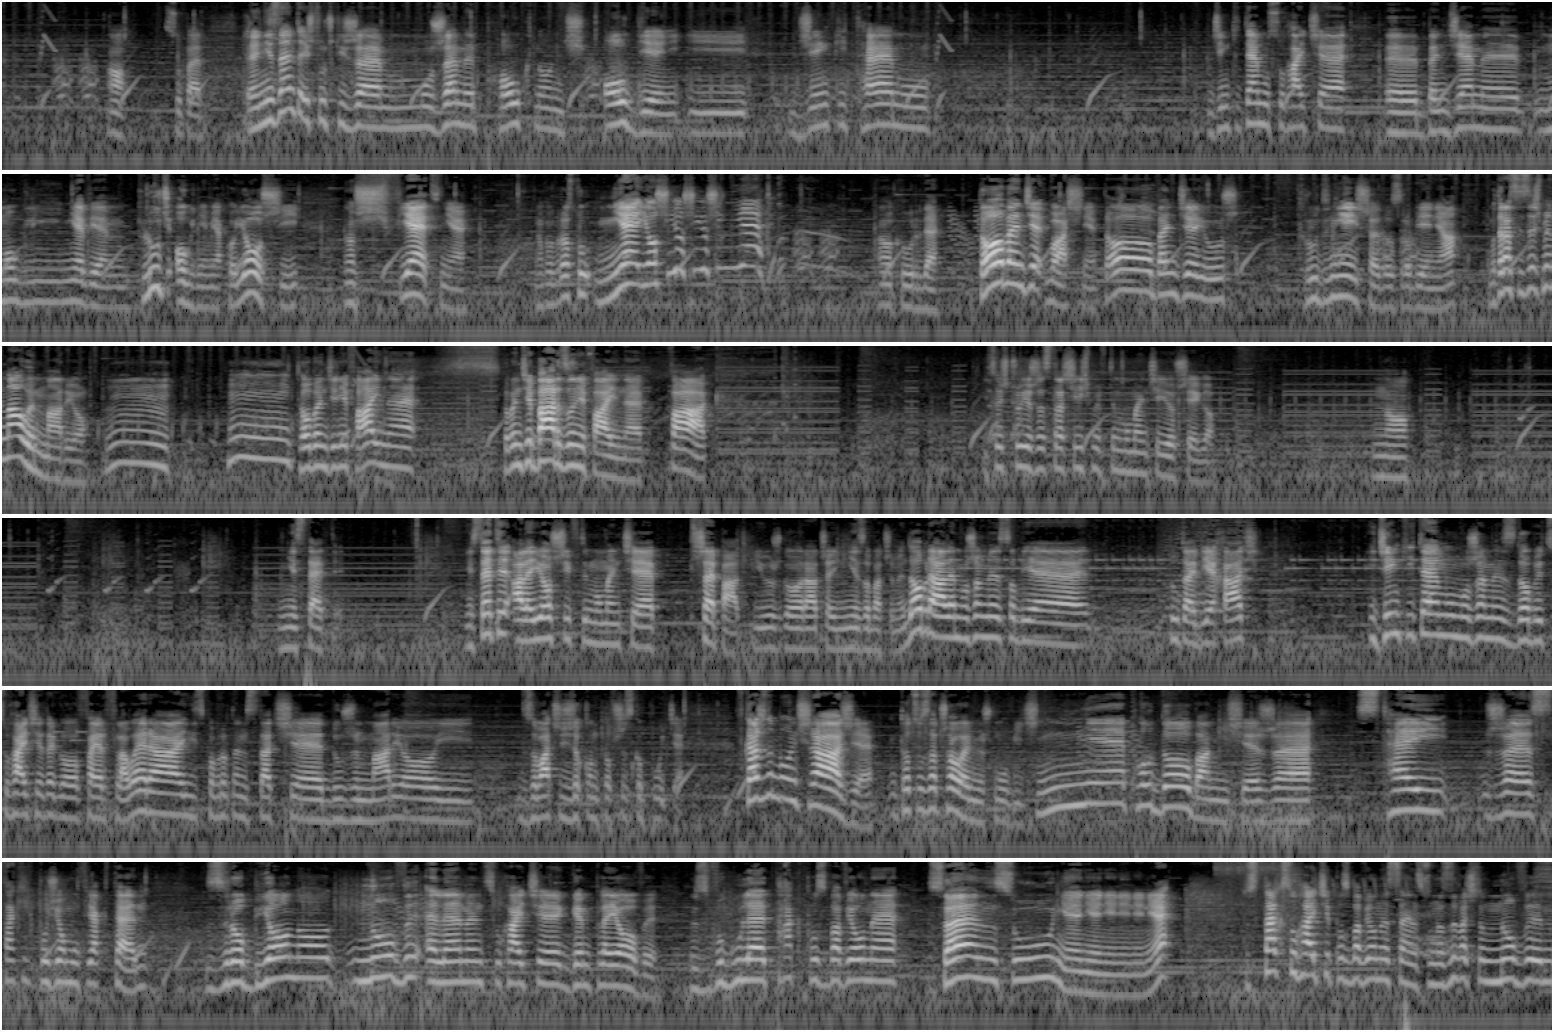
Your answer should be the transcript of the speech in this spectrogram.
O, super. E, Nie znałem tej sztuczki, że możemy połknąć ogień i dzięki temu dzięki temu, słuchajcie, y, będziemy mogli, nie wiem, pluć ogniem jako Yoshi. No świetnie. No po prostu nie, Yoshi, Yoshi, Yoshi, nie! O kurde. To będzie, właśnie, to będzie już trudniejsze do zrobienia. Bo teraz jesteśmy małym Mario. Hmm, hmm, to będzie niefajne. To będzie bardzo niefajne. Fuck. I coś czuję, że straciliśmy w tym momencie Yoshiego. No. Niestety. Niestety, ale Yoshi w tym momencie przepadł i już go raczej nie zobaczymy. Dobra, ale możemy sobie tutaj wjechać. I dzięki temu możemy zdobyć, słuchajcie, tego Fireflowera i z powrotem stać się dużym Mario i zobaczyć dokąd to wszystko pójdzie. W każdym bądź razie, to co zacząłem już mówić, nie podoba mi się, że z tej, że z takich poziomów jak ten zrobiono nowy element, słuchajcie, gameplayowy. Jest w ogóle tak pozbawione sensu. Nie, nie, nie, nie, nie, nie. To jest tak, słuchajcie, pozbawione sensu, nazywać to nowym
